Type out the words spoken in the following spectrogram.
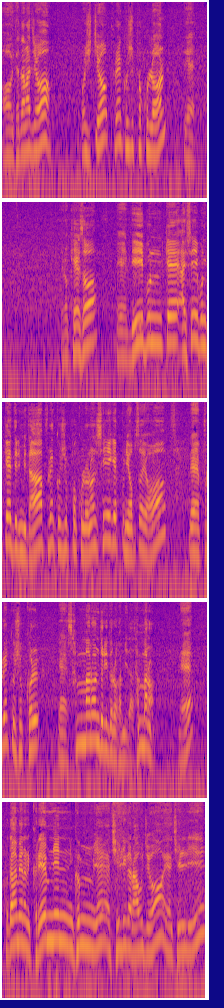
어, 대단하죠? 멋있죠? 프랭크 슈퍼클론. 예. 이렇게 해서 예, 네 분께 아니 세 분께 드립니다. 프랭크 슈퍼클론은 세 개뿐이 없어요. 네, 프랭크 슈클 예, 3만 원 드리도록 합니다. 3만 원. 네. 그 다음에는 그렘린 금의 젤리가 나오죠. 예, 젤리.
